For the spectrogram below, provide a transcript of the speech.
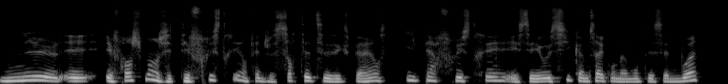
nul» et franchement, j'étais frustré, en fait. Je sortais de ces expériences hyper frustré et c'est aussi comme ça qu'on a monté cette boîte,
